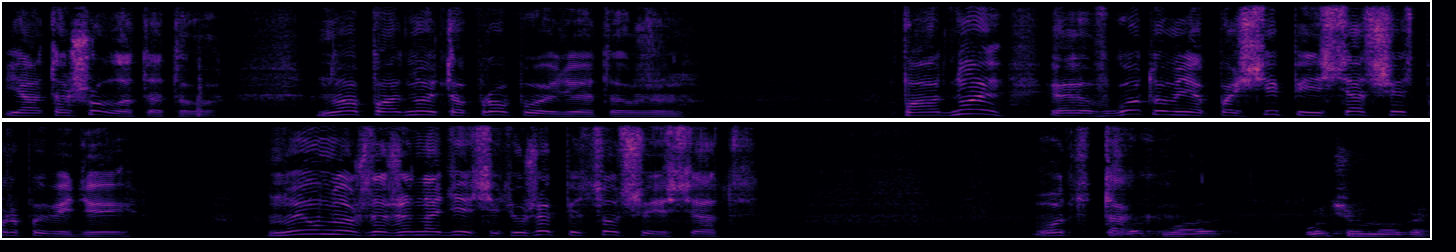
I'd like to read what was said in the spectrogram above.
я отошел от этого. Ну а по одной-то проповеди это уже... По одной э, в год у меня почти 56 проповедей. Ну и умножь даже на 10, уже 560. Вот так. Вот, вот. Очень много.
